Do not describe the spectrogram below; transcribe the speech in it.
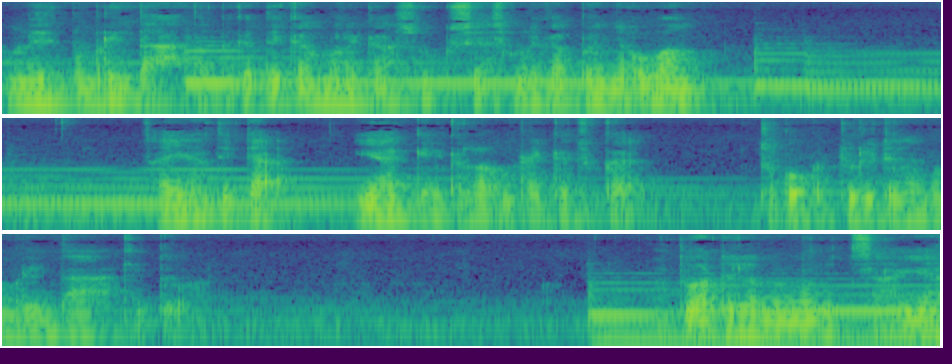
melirik pemerintah. Tapi ketika mereka sukses mereka banyak uang saya tidak yakin kalau mereka juga cukup peduli dengan pemerintah gitu. Itu adalah menurut saya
